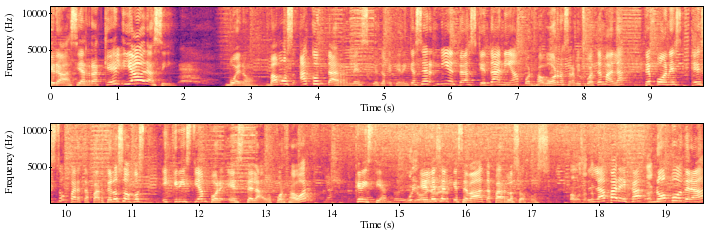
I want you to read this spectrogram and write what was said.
Gracias, Raquel. Y ahora sí. Bueno, vamos a contarles qué es lo que tienen que hacer. Mientras que Dania, por favor, nuestra Miss Guatemala, te pones esto para taparte los ojos y Cristian por este lado, por favor. Cristian, él es el que se va a tapar los ojos. Vamos a tapar. La pareja no podrá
